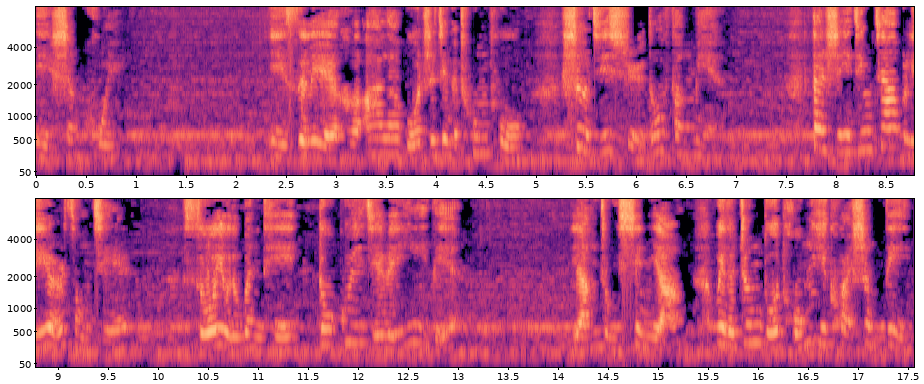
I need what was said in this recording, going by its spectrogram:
熠生辉。以色列和阿拉伯之间的冲突涉及许多方面，但是，一经加布里尔总结，所有的问题都归结为一点：两种信仰为了争夺同一块圣地，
